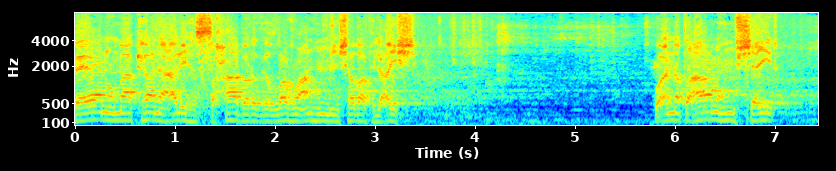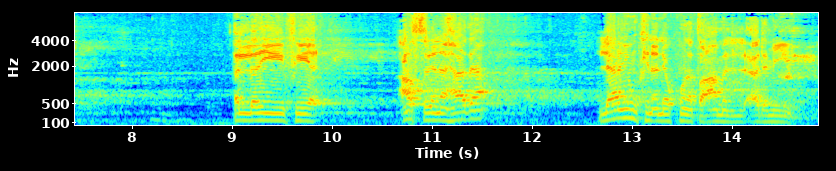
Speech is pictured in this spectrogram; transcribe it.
بيان ما كان عليه الصحابة رضي الله عنهم من شرف العيش وأن طعامهم الشعير الذي في عصرنا هذا لا يمكن أن يكون طعاما للآدميين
